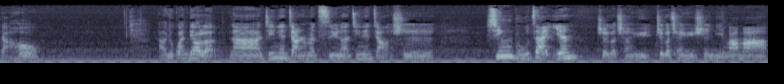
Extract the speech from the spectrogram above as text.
然后然后就关掉了。那今天讲什么词语呢？今天讲的是心不在焉。这个成语，这个成语是你妈妈，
